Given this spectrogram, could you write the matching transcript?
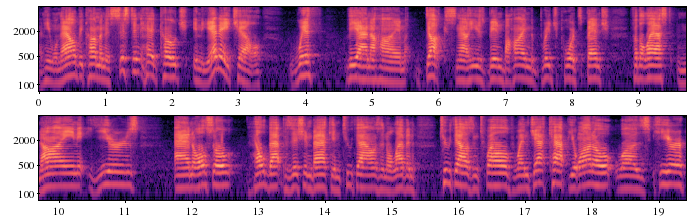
and he will now become an assistant head coach in the NHL with the Anaheim Ducks. Now, he has been behind the Bridgeport's bench for the last nine years and also held that position back in 2011, 2012 when Jack Capuano was here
